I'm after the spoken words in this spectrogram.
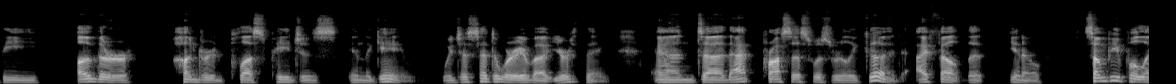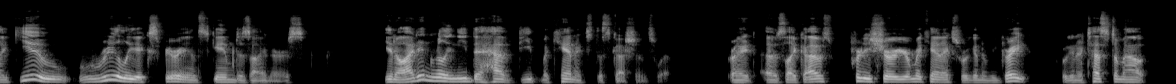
the other hundred plus pages in the game. We just had to worry about your thing, and uh, that process was really good. I felt that you know some people like you, really experienced game designers. You know, I didn't really need to have deep mechanics discussions with right? I was like, I was pretty sure your mechanics were going to be great. We're going to test them out,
